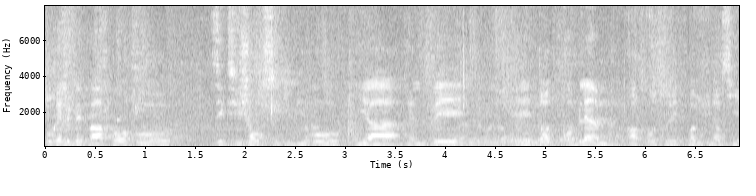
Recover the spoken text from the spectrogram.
vous relevez par rapport aux exigences du bureau qui a relevé euh, tant de problèmes, entre autres les problèmes financiers?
